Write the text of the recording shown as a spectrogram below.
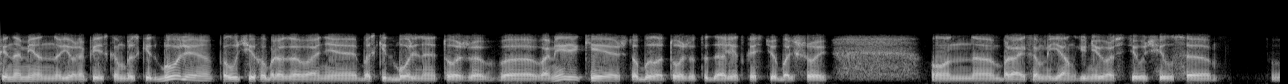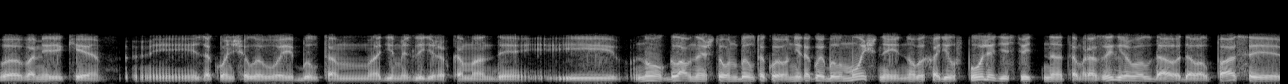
феномен в европейском баскетболе, получив образование баскетбольное тоже в, в Америке, что было тоже тогда редкостью большой. Он в Brigham Young University учился в, в Америке и закончил его, и был там одним из лидеров команды. И, ну, главное, что он был такой, он не такой был мощный, но выходил в поле, действительно, там разыгрывал, давал, давал пасы,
